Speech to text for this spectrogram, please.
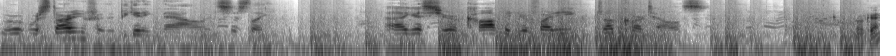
We're, we're starting from the beginning now. It's just like, I guess you're a cop and you're fighting drug cartels. Okay.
